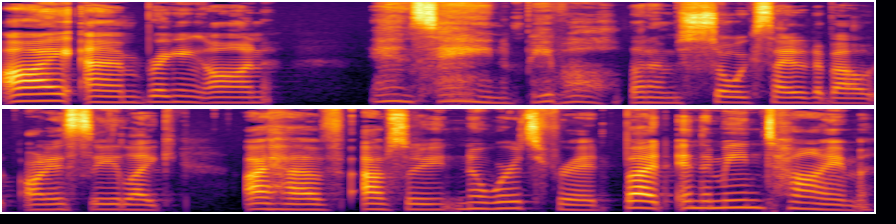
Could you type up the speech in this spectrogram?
I am bringing on insane people that I'm so excited about. Honestly, like, I have absolutely no words for it. But in the meantime,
